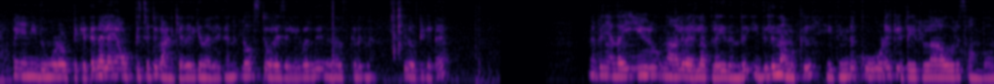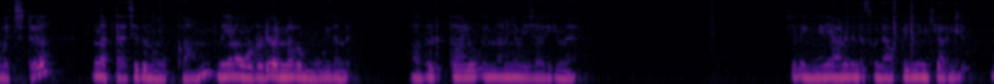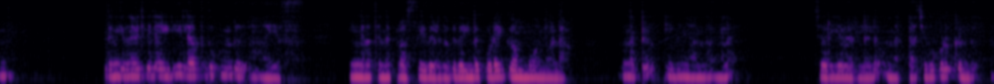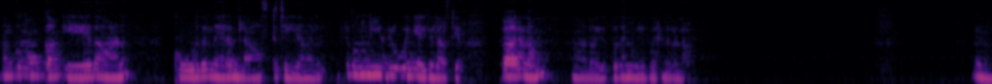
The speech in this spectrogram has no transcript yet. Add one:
അപ്പം ഞാൻ ഇതും കൂടെ ഒട്ടിക്കട്ടെ. ഇതെല്ലാം ഞാൻ ഒട്ടിച്ചിട്ട് കാണിക്കാം. അതായിരിക്കും നല്ലത്. കാരണം ലോ സ്റ്റോറേജ് അല്ലേ? വെറുതെ ഇതിന് റിസ്ക് എടുക്കണേ. ഇത് ഒട്ടിക്കട്ടെ. അപ്പം ഞാൻ ഈ ഒരു നാല് വരൽ അപ്ലൈ ചെയ്തിട്ടുണ്ട്. ഇതിൽ നമുക്ക് ഇതിന്റെ കൂടെ കിട്ടിയിട്ടുള്ള ആ ഒരു സംഭവം വെച്ചിട്ട് ഒന്ന് അറ്റാച്ച് ചെയ്ത് നോക്കാം. ഇത് ഞാൻ ഓൾറെഡി ഒരെണ്ണം റിമൂവ് ചെയ്തിട്ടുണ്ട്. അതെടുത്താലോ എന്നാണ് ഞാൻ വിചാരിക്കുന്നത് പക്ഷെ ഇതെങ്ങനെയാണ് ഇതിന്റെ സുനാപ്പിളി എന്ന് എനിക്കറിയില്ല. ഉം. പറ്റി വലിയ ഐഡിയ ഇല്ലാത്തത് കൊണ്ട്. ആ യെസ് ഇങ്ങനെ തന്നെ പ്രസ് ചെയ്തെടുത്തു. അപ്പോൾ ഇതിന്റെ കൂടെ ഗമ്മ് ഒന്നും വേണ്ട എന്നിട്ട് ഇത് ഞാൻ എന്താ അങ്ങനെ ചെറിയ വിരലിൽ ഒന്ന് അറ്റാച്ച് ചെയ്ത് കൊടുക്കുന്നുണ്ട്. നമുക്ക് നോക്കാം ഏതാണ് കൂടുതൽ നേരം ലാസ്റ്റ് ചെയ്യുക എന്നുള്ളത് എനിക്ക് തോന്നുന്നു ഈ ഗ്ലൂ തന്നെയായിരിക്കും ലാസ്റ്റ് ചെയ്യുക കാരണം അതായത് ഇപ്പോൾ തന്നെ ഊരി പോയിട്ടുണ്ട് കണ്ട?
